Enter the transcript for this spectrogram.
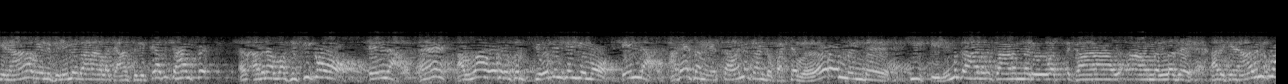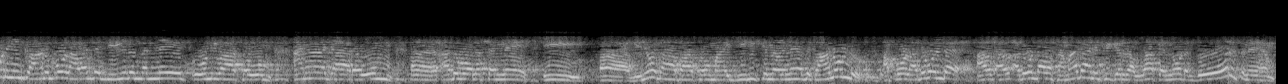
കിനാവിൽ ഫിലിം കാണാനുള്ള ചാൻസ് കിട്ടി. അത് ചാൻസ് അള്ളാഹ് ശിക്ഷിക്കുമോ? ഇല്ല. ഏഹ് അള്ളാഹുവിനെ കുറിച്ച് ചോദ്യം ചെയ്യുമോ? ഇല്ല. അതേ സമയത്ത് അവനെ കണ്ടു. പക്ഷെ വേറൊന്നുണ്ട്. ഈ ഫിലിം കാണുന്ന കാണുന്ന രൂപത്തിൽ കാണാന്നുള്ളത് അത് കിനാവിൽ കൂടിയും കാണുമ്പോൾ അവന്റെ ജീവിതം തന്നെ തോന്നിവാസവും അനാചാരവും അതുപോലെ തന്നെ ഈ വിനോദാഭാസവുമായി ജീവിക്കുന്നവനെ അത് കാണുള്ളൂ അപ്പോൾ അതുകൊണ്ട് അതുകൊണ്ട് അവ സമാധാനിപ്പിക്കരുത്. അള്ളാഹ് എന്നോട് എന്തോ ഒരു സ്നേഹം.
